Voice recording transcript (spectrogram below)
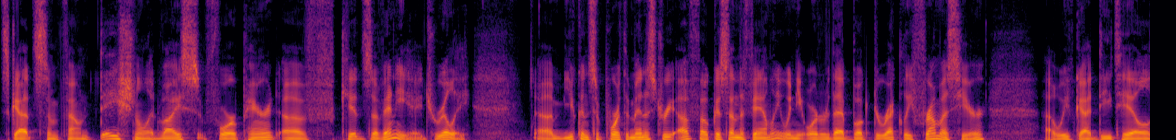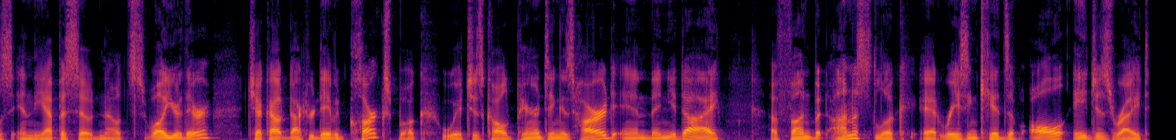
It's got some foundational advice for a parent of kids of any age, really. Um, you can support the ministry of Focus on the Family when you order that book directly from us here. Uh, we've got details in the episode notes. While you're there, check out Dr. David Clarke's book, which is called Parenting is Hard and Then You Die a fun but honest look at raising kids of all ages right.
